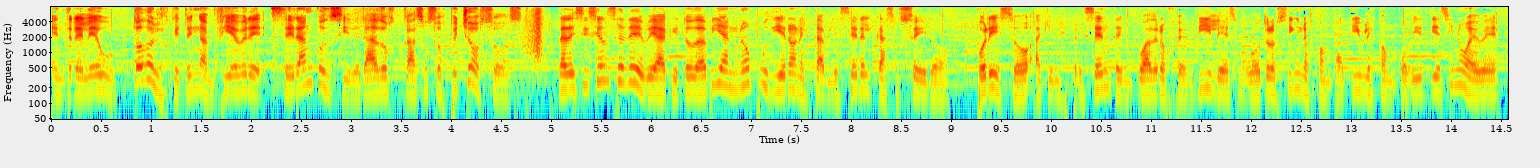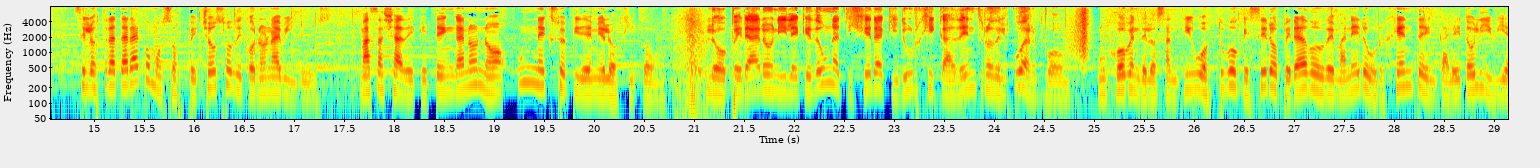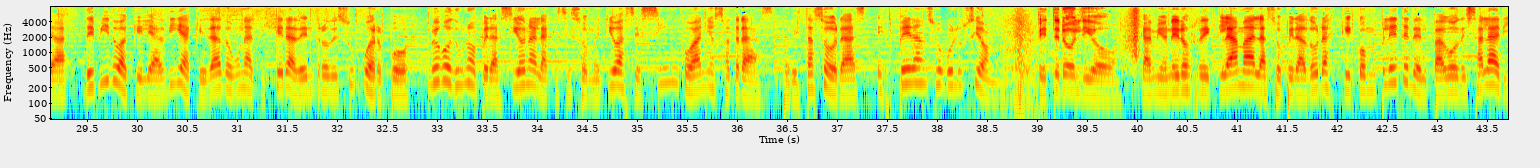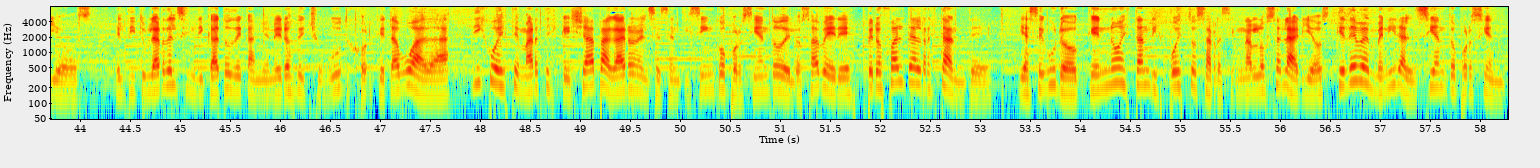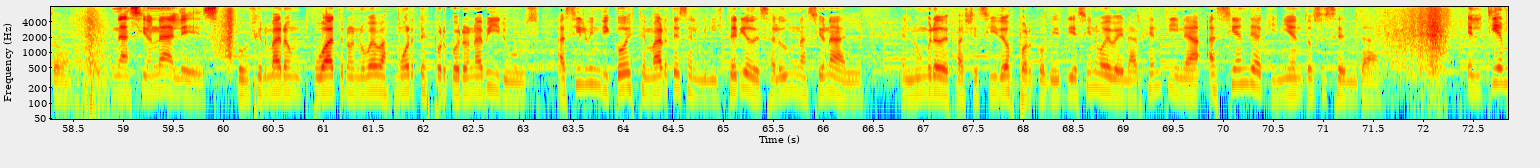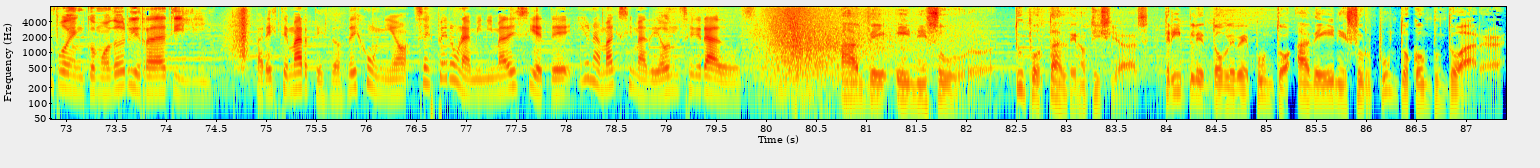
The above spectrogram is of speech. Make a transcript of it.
Entre el EU, todos los que tengan fiebre serán considerados casos sospechosos. La decisión se debe a que todavía no pudieron establecer el caso cero. Por eso, a quienes presenten cuadros febriles u otros signos compatibles con COVID-19, se los tratará como sospechoso de coronavirus más allá de que tengan o no un nexo epidemiológico. Lo operaron y le quedó una tijera quirúrgica dentro del cuerpo. Un joven de los antiguos tuvo que ser operado de manera urgente en Caleta, Olivia, debido a que le había quedado una tijera dentro de su cuerpo luego de una operación a la que se sometió hace cinco años atrás. Por estas horas esperan su evolución. Petróleo. Camioneros reclama a las operadoras que completen el pago de salarios. El titular del sindicato de camioneros de Chubut, Jorge Tabuada, dijo este martes que ya pagaron el 65% de los saberes, pero falta el restante, y aseguró que no están dispuestos a resignar los salarios, que deben venir al 100%. Nacionales. Confirmaron cuatro nuevas muertes por coronavirus. Así lo indicó este martes el Ministerio de Salud Nacional. El número de fallecidos por COVID-19 en Argentina asciende a 560 el tiempo en Comodoro y Radatili. Para este martes 2 de junio se espera una mínima de 7 y una máxima de 11 grados. ADN Sur, tu portal de noticias, www.adnsur.com.ar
